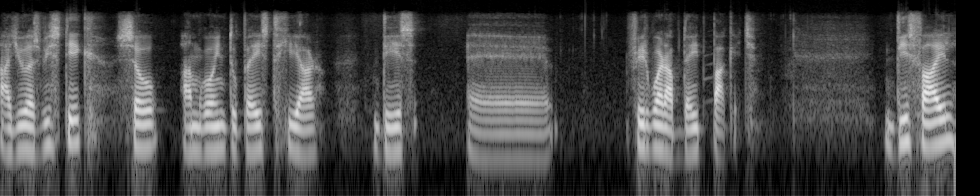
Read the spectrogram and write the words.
a USB stick, so I'm going to paste here this uh, firmware update package. This file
